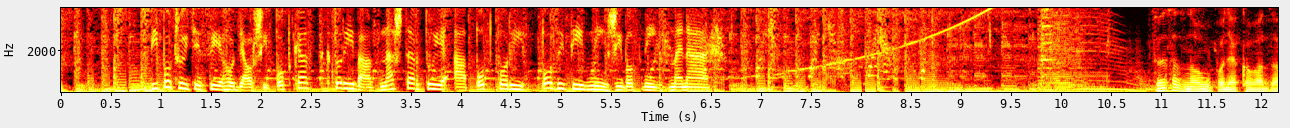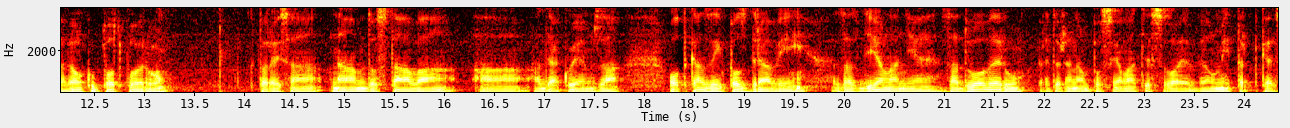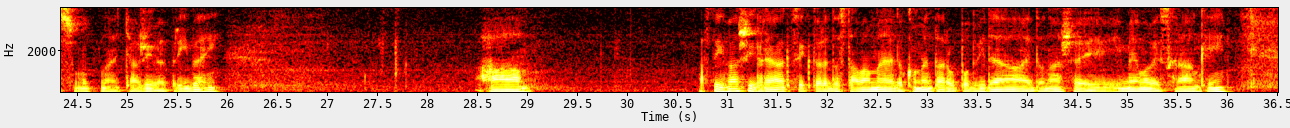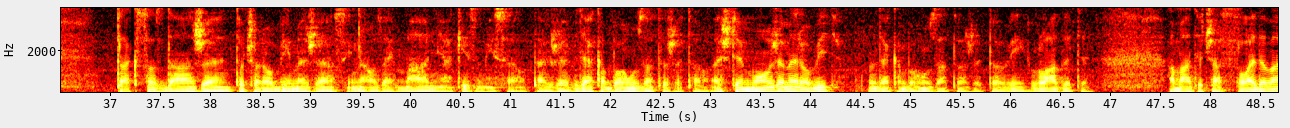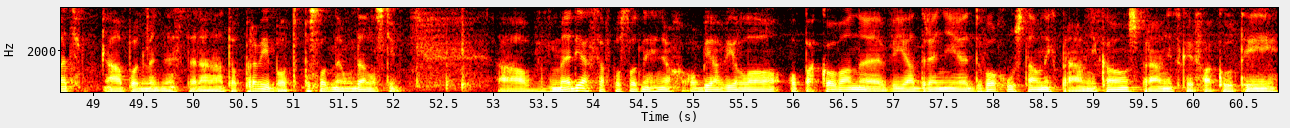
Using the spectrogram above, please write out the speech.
Vypočujte si jeho ďalší podcast, ktorý vás naštartuje a podporí v pozitívnych životných zmenách. Chcem sa znovu poďakovať za veľkú podporu, ktorej sa nám dostáva a, a ďakujem za odkazy, pozdravy, za zdieľanie, za dôveru, pretože nám posielate svoje veľmi trpké, smutné, ťaživé príbehy. A a z tých vašich reakcií, ktoré dostávame do komentárov pod videá aj do našej e-mailovej schránky, tak sa zdá, že to, čo robíme, že asi naozaj má nejaký zmysel. Takže vďaka Bohu za to, že to ešte môžeme robiť. Vďaka Bohu za to, že to vy vládzete a máte čas sledovať. A poďme dnes teda na to. Prvý bod, posledné udalosti. V médiách sa v posledných dňoch objavilo opakované vyjadrenie dvoch ústavných právnikov z právnickej fakulty e,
